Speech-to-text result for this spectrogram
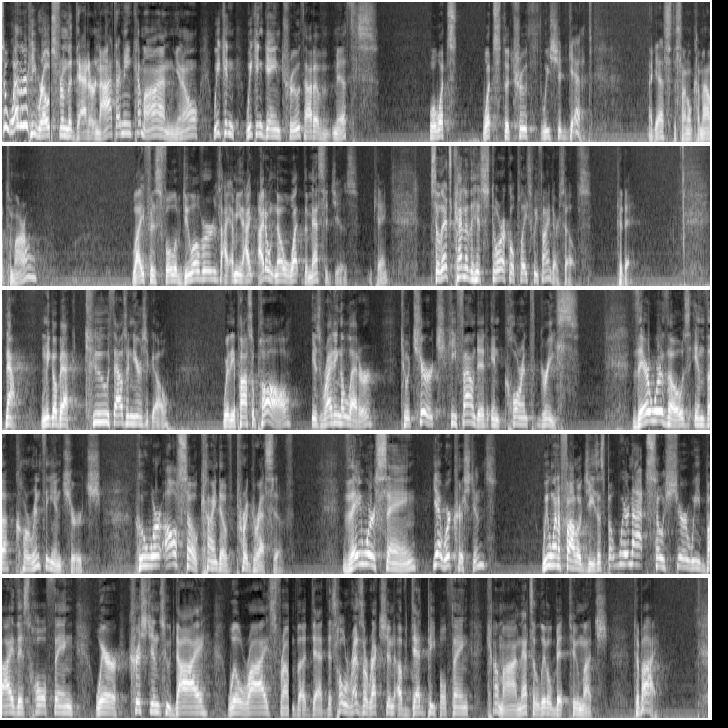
So whether he rose from the dead or not, I mean, come on, you know, we can we can gain truth out of myths. Well, what's what's the truth we should get? I guess the sun will come out tomorrow. Life is full of do-overs. I, I mean, I, I don't know what the message is. Okay? So that's kind of the historical place we find ourselves today. Now, let me go back 2,000 years ago, where the Apostle Paul is writing a letter to a church he founded in Corinth, Greece. There were those in the Corinthian church who were also kind of progressive. They were saying, yeah, we're Christians. We want to follow Jesus, but we're not so sure we buy this whole thing where Christians who die will rise from the dead. This whole resurrection of dead people thing, come on, that's a little bit too much to buy.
